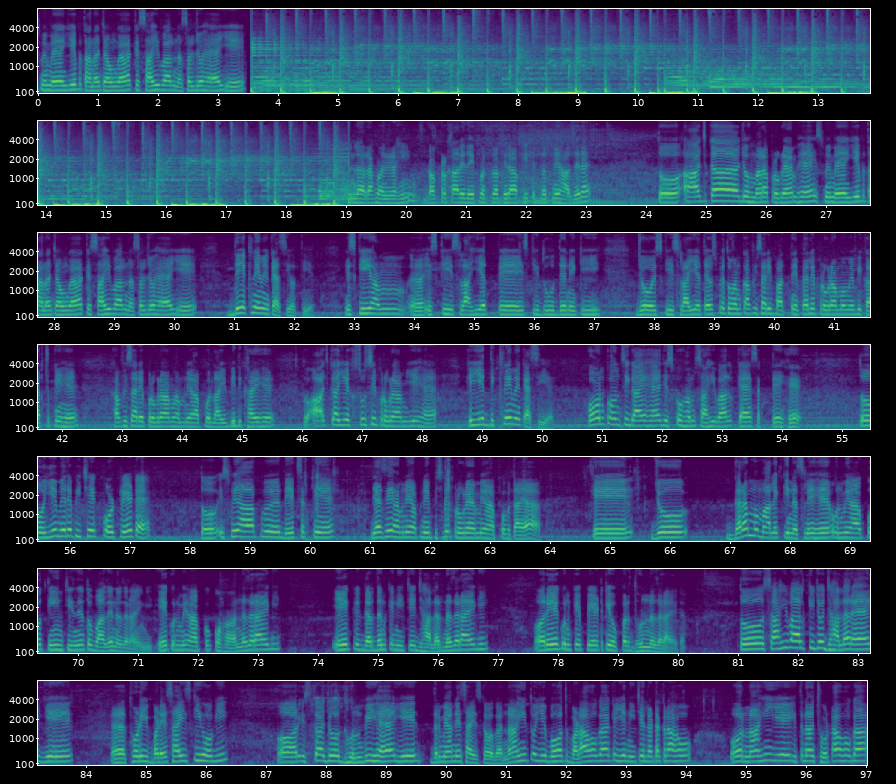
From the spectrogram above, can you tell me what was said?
इसमें मैं ये बताना चाहूँगा कि साहिवाल नस्ल जो है ये रहीम। डॉक्टर खालिद एक मरतबा फिर आपकी खिदमत में हाज़िर है। तो आज का जो हमारा प्रोग्राम है, इसमें मैं ये बताना चाहूँगा कि साहिवाल नस्ल जो है, ये देखने में कैसी होती है। इसकी हम इसकी सलाहियत पे, इसकी दूध देने की जो इसकी सलाहियत है, उस पर तो हम काफ़ी सारी बातें पहले प्रोग्रामों में भी कर चुके हैं। काफ़ी सारे प्रोग्राम हमने आपको लाइव भी दिखाए हैं। तो आज का ये खसूस प्रोग्राम ये है कि ये दिखने में कैसी है। कौन कौन सी गाय है जिसको हम साहिवाल कह सकते हैं? तो ये मेरे पीछे एक पोर्ट्रेट है। तो इसमें आप देख सकते हैं, जैसे हमने अपने पिछले प्रोग्राम में आपको बताया कि जो गर्म ममालिक की नस्लें हैं, उनमें आपको तीन चीज़ें तो वाज नज़र आएँगी। एक उनमें आपको कोहान नज़र आएगी, एक गर्दन के नीचे झालर नज़र आएगी और एक उनके पेट के ऊपर धुन नज़र आएगा। तो साहिवाल की जो झालर है, ये थोड़ी बड़े साइज़ की होगी और इसका जो धुन भी है, ये दरमियाने साइज़ का होगा। ना ही तो ये बहुत बड़ा होगा कि ये नीचे लटक रहा हो और ना ही ये इतना छोटा होगा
